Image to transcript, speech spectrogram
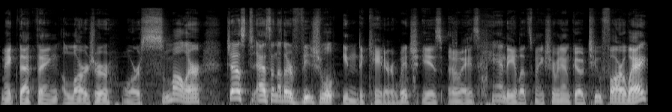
make that thing larger or smaller, just as another visual indicator, which is always handy. Let's make sure we don't go too far away.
